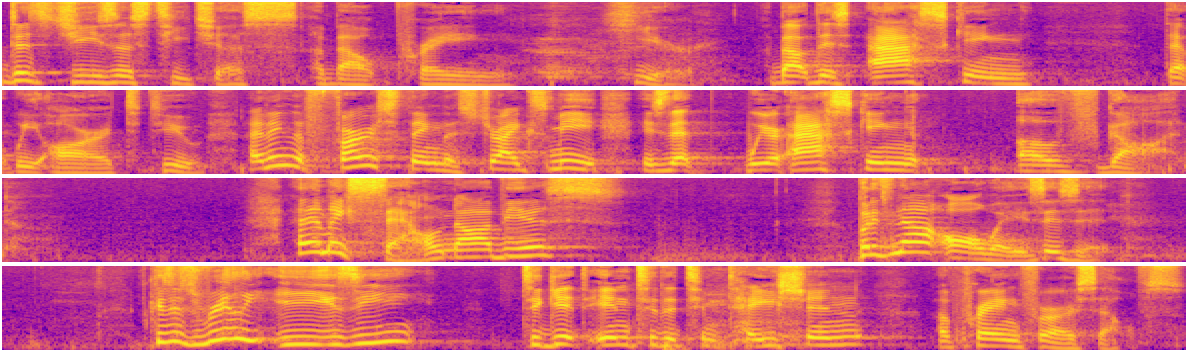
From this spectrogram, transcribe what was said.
does Jesus teach us about praying here? About this asking that we are to do? I think the first thing that strikes me is that we are asking of God. And it may sound obvious, but it's not always, is it? Because it's really easy to get into the temptation of praying for ourselves.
